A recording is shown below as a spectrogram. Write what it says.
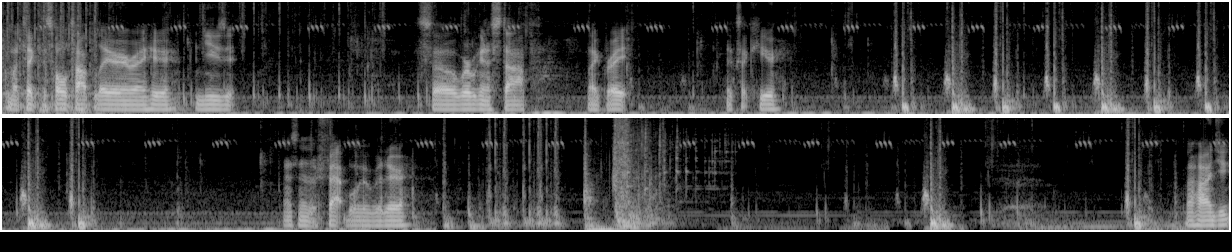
I'm gonna take this whole top layer right here and use it. So where are we gonna stop? Like right? Looks like here. There's another fat boy over there. Behind you.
